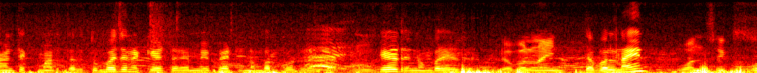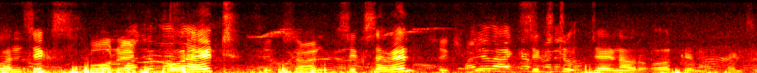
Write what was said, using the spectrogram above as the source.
ಕಾಂಟ್ಯಾಕ್ಟ್ ಮಾಡ್ತಾರೆ. ತುಂಬ ಜನ ಕೇಳ್ತಾರೆ ಎಮ್ಮೆ ಪ್ಯಾಟಿ ನಂಬರ್ ಕೊಡ್ರಿ ಅಂತ. ಹೇಳ್ರಿ ನಂಬರ್ ಹೇಳ್ರಿ. Double nine double nine one six one six four eight four eight six seven six seven six two six two Jain ಅವರು ಓಕೆ ಮ್ಯಾಮ್ ಥ್ಯಾಂಕ್ಸ್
